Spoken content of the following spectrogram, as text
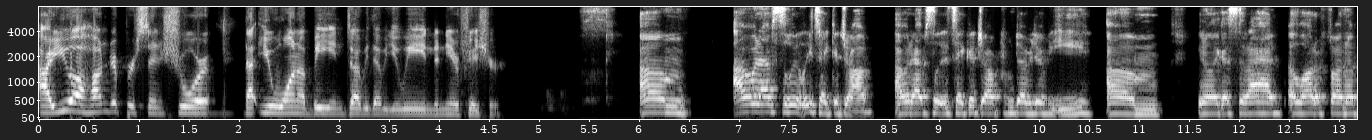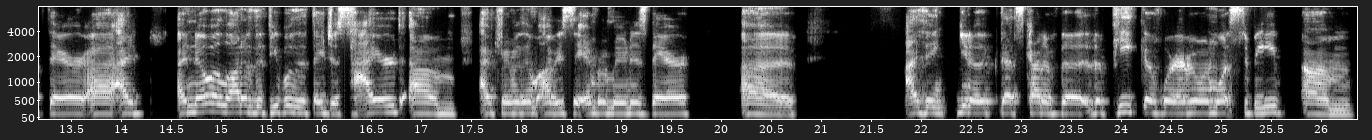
are you 100% sure that you want to be in WWE in the near future? Um, I would absolutely take a job. I would absolutely take a job from WWE. Um, you know, like I said, I had a lot of fun up there. Uh, I I know a lot of the people that they just hired. Um, I've trained with them. Obviously, Ember Moon is there. Uh, I think you know that's kind of the the peak of where everyone wants to be. Um,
